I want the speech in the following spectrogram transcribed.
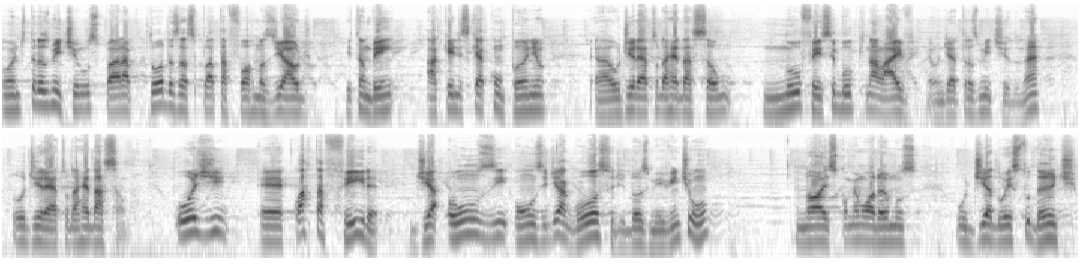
onde transmitimos para todas as plataformas de áudio e também aqueles que acompanham uh, o direto da redação no Facebook, na live, é onde é transmitido, né? O direto da redação. Hoje é quarta-feira, dia 11, 11 de agosto de 2021. Nós comemoramos o Dia do Estudante,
